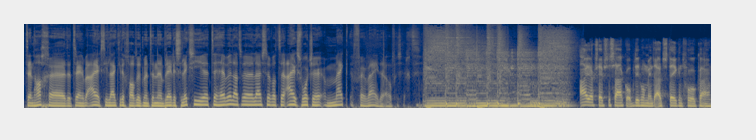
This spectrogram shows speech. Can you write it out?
Ten Hag, de trainer bij Ajax, die lijkt in ieder geval op dit moment een brede selectie te hebben. Laten we luisteren wat Ajax-watcher Mike Verwijden over zegt. Ajax heeft zijn zaken op dit moment uitstekend voor elkaar.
